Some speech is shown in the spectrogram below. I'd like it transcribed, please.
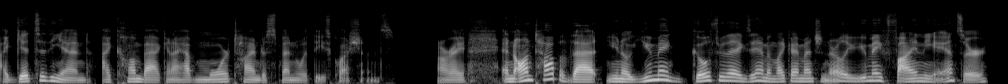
I get to the end, I come back, and I have more time to spend with these questions. All right. And on top of that, you know, you may go through that exam, and like I mentioned earlier, you may find the answer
